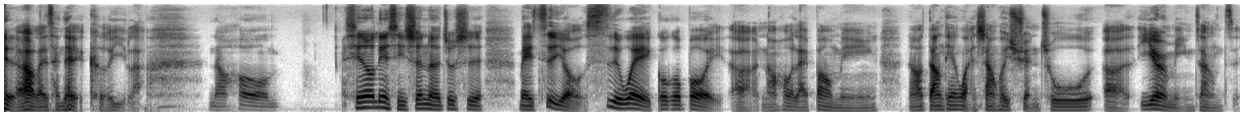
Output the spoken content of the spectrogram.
业的要来参加也可以啦。然后鲜肉练习生呢，就是每次有四位 Gogo Boy 啊、然后来报名，然后当天晚上会选出呃一二名这样子，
